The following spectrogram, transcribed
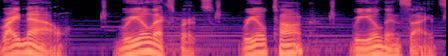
right now. Real experts, real talk, real insights.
